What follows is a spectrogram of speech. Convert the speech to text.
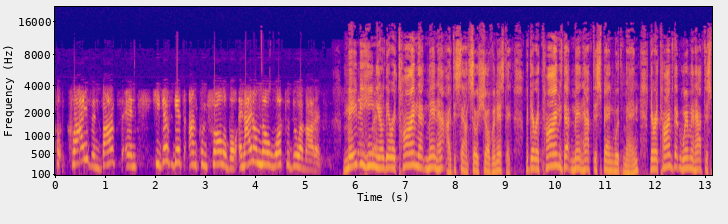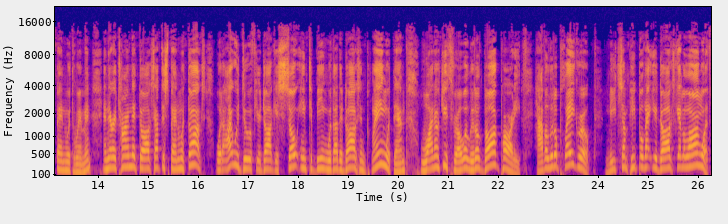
c- cries and barks and he just gets uncontrollable, and I don't know what to do about it. Maybe he, you know, there are times that men have, this sounds so chauvinistic, but there are times that men have to spend with men. There are times that women have to spend with women. And there are times that dogs have to spend with dogs. What I would do if your dog is so into being with other dogs and playing with them, why don't you throw a little dog party? Have a little play group. Meet some people that your dogs get along with.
